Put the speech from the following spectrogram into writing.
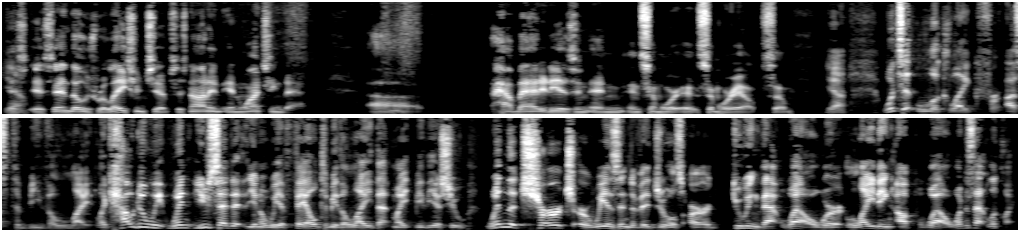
Yeah. It's, it's in those relationships. It's not in, in watching that. Uh, how bad it is in, in, in somewhere somewhere else. So yeah. What's it look like for us to be the light? Like, how do we, when you said, you know, we have failed to be the light, that might be the issue. When the church or we as individuals are doing that well, we're lighting up well, what does that look like?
